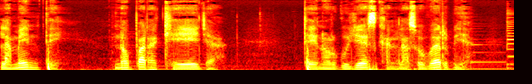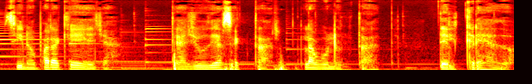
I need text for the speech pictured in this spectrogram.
la mente, no para que ella te enorgullezca en la soberbia, sino para que ella te ayude a aceptar la voluntad del Creador.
